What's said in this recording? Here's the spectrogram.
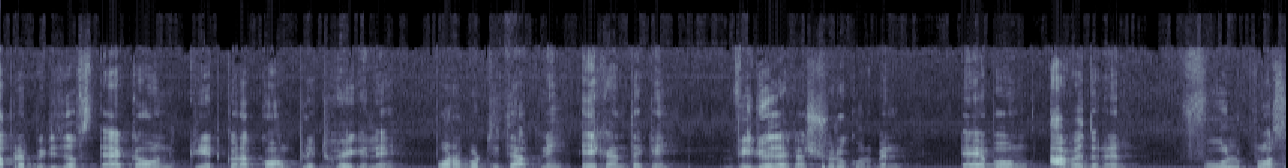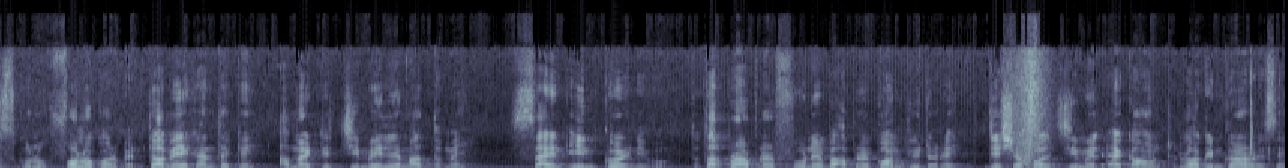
আপনার বিডিজবস অ্যাকাউন্ট ক্রিয়েট করা কমপ্লিট হয়ে গেলে পরবর্তীতে আপনি এখান থেকে ভিডিও দেখা শুরু করবেন এবং আবেদনের ফুল প্রসেসগুলো ফলো করবেন। তো আমি এখান থেকে আমার একটি জিমেইলের মাধ্যমে সাইন ইন করে নিব। তো তারপর আপনার ফোনে বা আপনার কম্পিউটারে যে সকল জিমেল অ্যাকাউন্ট লগ ইন করা রয়েছে,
